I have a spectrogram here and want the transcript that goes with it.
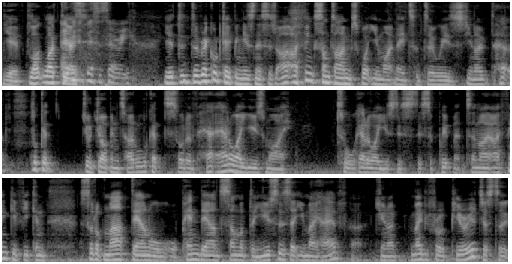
Yeah, like like the And is necessary? Yeah, the, the record keeping is necessary. I, I think sometimes what you might need to do is, you know, ha- look at your job in total. Look at sort of how, how do I use my tool? How do I use this this equipment? And I, I think if you can sort of mark down or, or pen down some of the uses that you may have, uh, you know, maybe for a period, just to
